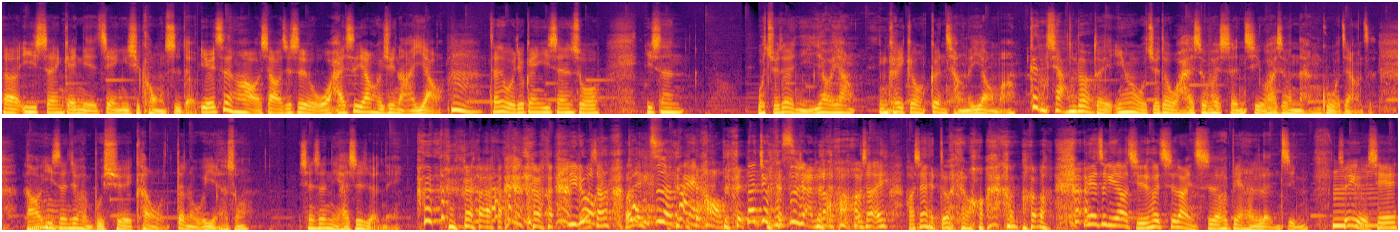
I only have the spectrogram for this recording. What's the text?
呃医生给你的建议去控制的。有一次很好笑，就是我还是一样回去拿药，嗯，但是我就跟医生说，医生，我觉得你药样，你可以给我更强的药吗？更强的？对，因为我觉得我还是会生气，我还是会难过这样子。然后医生就很不屑看我，瞪了我一眼说。先生，你还是人呢、欸？你如果想控制的太好，那就不是人了。我想，哎、欸，好像也对哦。因为这个药其实会吃到你吃的会变很冷静，所以有些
